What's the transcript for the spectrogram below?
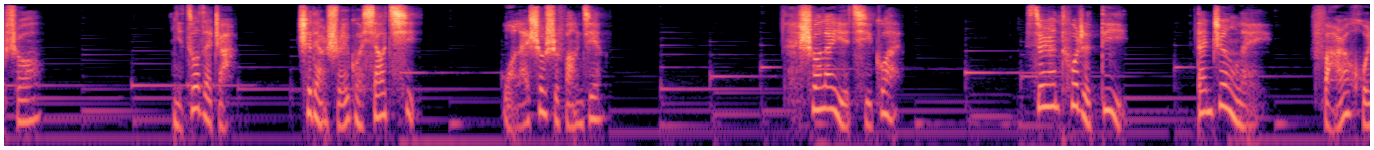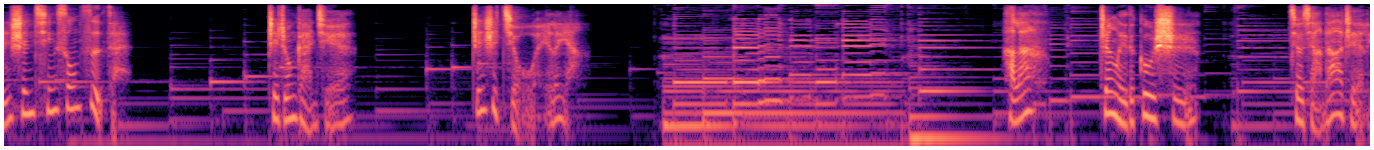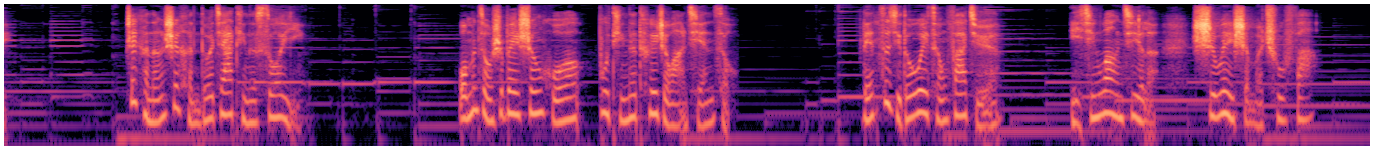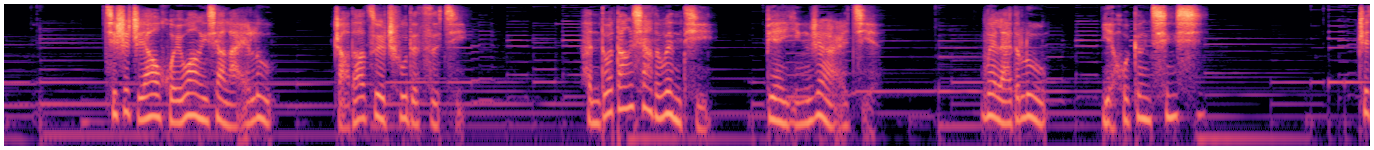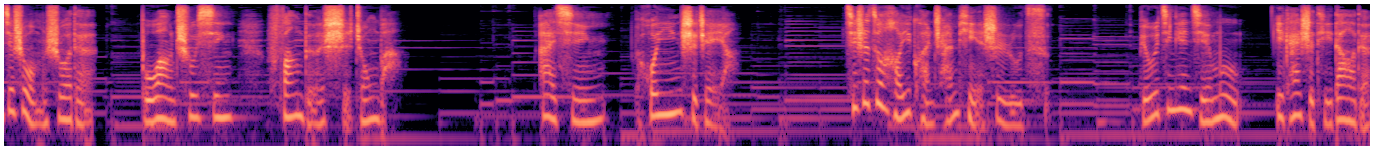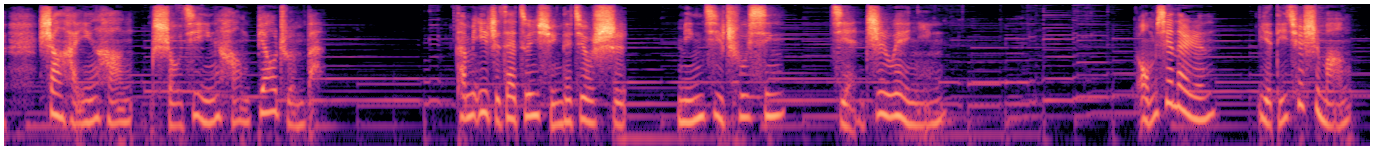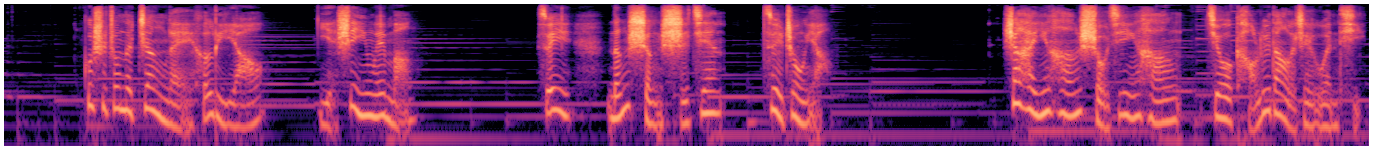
说：“你坐在这儿，吃点水果消气，我来收拾房间。”说来也奇怪。虽然拖着地，但郑磊反而浑身轻松自在，这种感觉真是久违了呀。好了，郑磊的故事就讲到这里。这可能是很多家庭的缩影。我们总是被生活不停的推着往前走，连自己都未曾发觉。已经忘记了是为什么出发。其实只要回望一下来路，找到最初的自己，很多当下的问题便迎刃而解，未来的路也会更清晰。这就是我们说的“不忘初心，方得始终”吧。爱情、婚姻是这样，其实做好一款产品也是如此。比如今天节目。一开始提到的上海银行手机银行标准版，他们一直在遵循的就是铭记初心，简致为您。我们现代人也的确是忙，故事中的郑磊和李瑶也是因为忙，所以能省时间最重要。上海银行手机银行就考虑到了这个问题。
